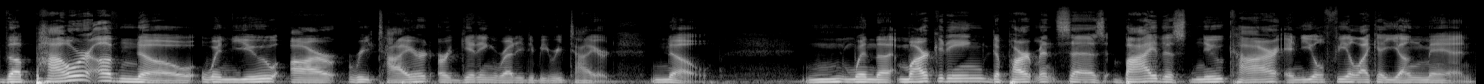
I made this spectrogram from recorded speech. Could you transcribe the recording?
The power of no when you are retired or getting ready to be retired. No. When the marketing department says, buy this new car and you'll feel like a young man.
